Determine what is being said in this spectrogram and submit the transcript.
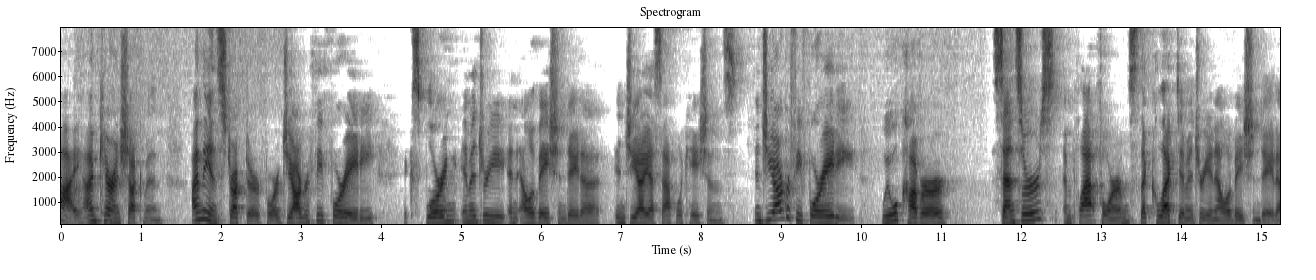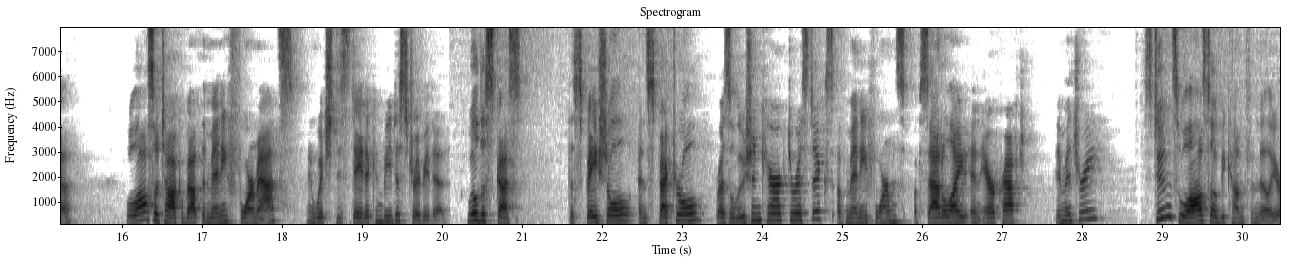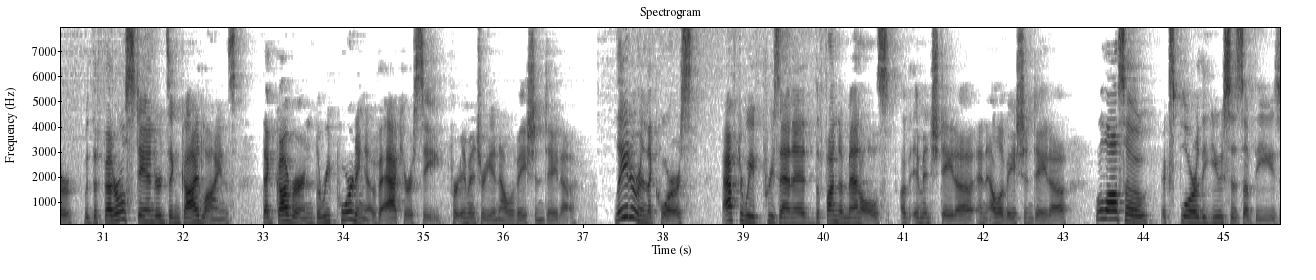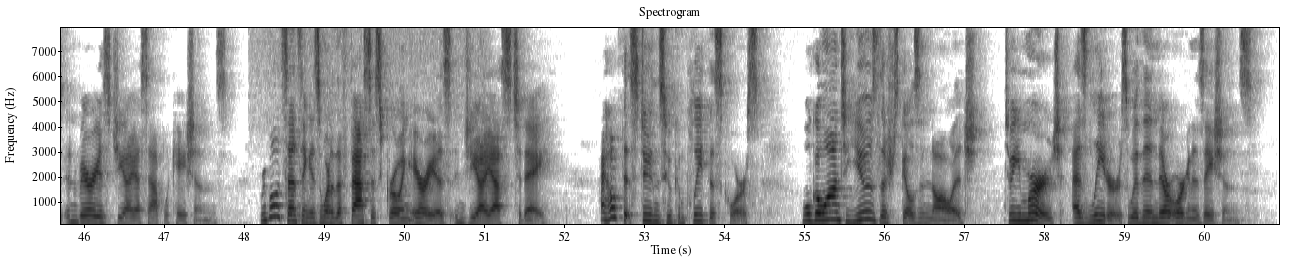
Hi, I'm Karen Schuckman. I'm the instructor for Geography 480, Exploring Imagery and Elevation Data in GIS Applications. In Geography 480, we will cover sensors and platforms that collect imagery and elevation data. We'll also talk about the many formats in which this data can be distributed. We'll discuss the spatial and spectral resolution characteristics of many forms of satellite and aircraft imagery. Students will also become familiar with the federal standards and guidelines that govern the reporting of accuracy for imagery and elevation data. Later in the course, after we've presented the fundamentals of image data and elevation data, we'll also explore the uses of these in various GIS applications. Remote sensing is one of the fastest growing areas in GIS today. I hope that students who complete this course will go on to use their skills and knowledge to emerge as leaders within their organizations.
